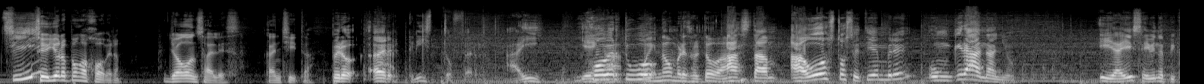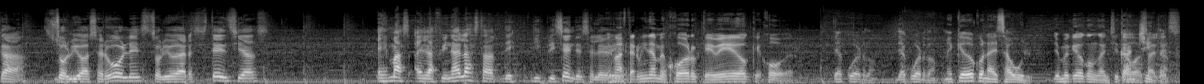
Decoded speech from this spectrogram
¿Sí? Sí, yo lo pongo a Hover. Yo González, canchita. Pero, a ver, Ah, Christopher. Ahí. Bien, Hover ah, tuvo Buen nombre soltó, ¿ah? hasta agosto, septiembre, un gran año. Y de ahí se vino picada. Se olvidó de hacer goles, se olvidó de dar asistencias. Es más, en la final hasta dis- displicente se le Es veía. más, termina mejor Quevedo que Hover. De acuerdo, de acuerdo. Me quedo con la de Saúl. Yo me quedo con Canchita, Canchita. González.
